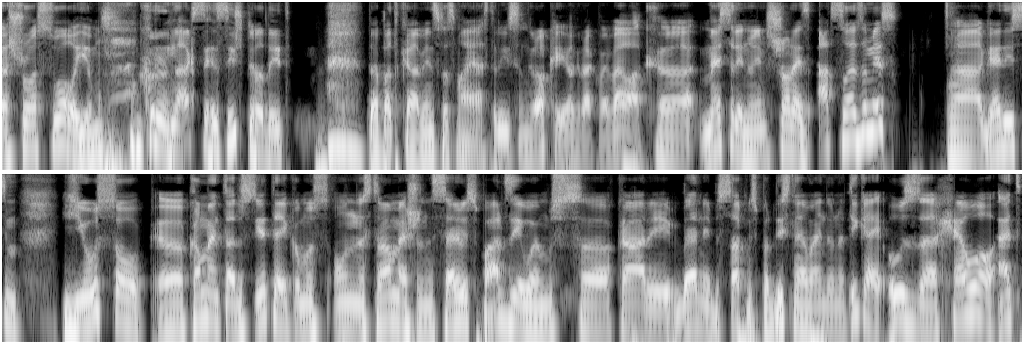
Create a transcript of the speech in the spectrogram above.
ar šo solījumu, kuru nāksies izpildīt. Tāpat kā viens pats mājās, trīs un roka, agrāk vai vēlāk, uh, mēs arī no jums šoreiz atslēdzamies. Uh, gaidīsim jūsu uh, komentārus, ieteikumus un straumēšanas servisu pārdzīvojumus, uh, kā arī bērnības sapņus par Disneylandu ne tikai uz hello at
